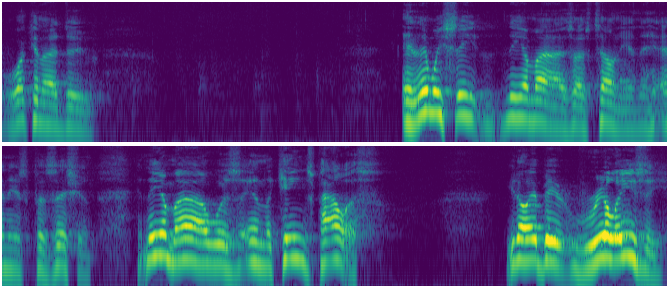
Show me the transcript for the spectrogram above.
What can I do? And then we see Nehemiah, as I was telling you, and his position. Nehemiah was in the king's palace. You know, it'd be real easy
